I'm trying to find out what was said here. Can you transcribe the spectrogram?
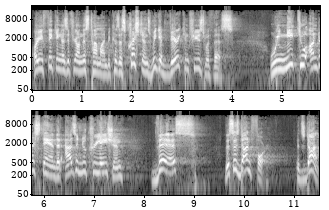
Or are you thinking as if you're on this timeline? Because as Christians, we get very confused with this. We need to understand that as a new creation, this, this is done for. It's done.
